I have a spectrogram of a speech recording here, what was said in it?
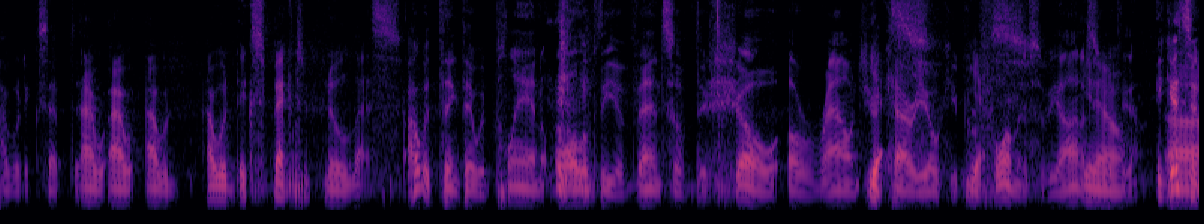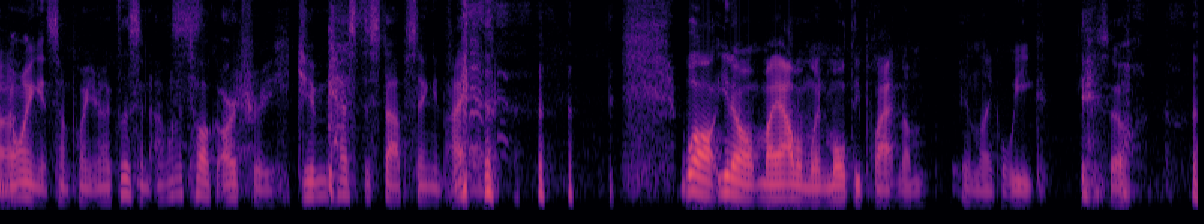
I would accept it. I, I, I would I would expect no less. I would think they would plan all of the events of the show around your Yes. karaoke Yes. performance. To be honest You know, with you, it gets Uh, annoying at some point. You're like, listen, I want to talk archery. Jim has to stop singing for a I- minute. Well, you know, my album went multi platinum in like a week, so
